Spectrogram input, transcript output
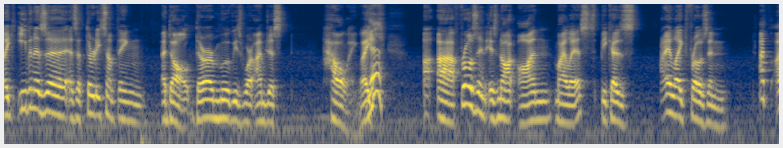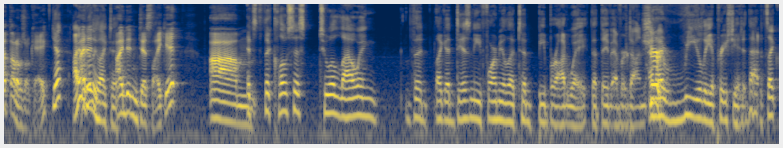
like even as a as a 30 something adult, there are movies where I'm just howling. Like Yeah. uh, uh Frozen is not on my list because I liked Frozen. I, I thought it was okay. Yeah, I really didn't- liked it. I didn't dislike it. Um It's the closest to allowing the like a Disney formula to be Broadway that they've ever done. Sure. And I really appreciated that. It's like,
